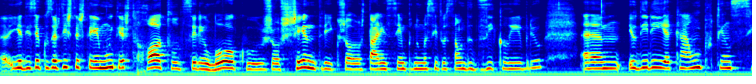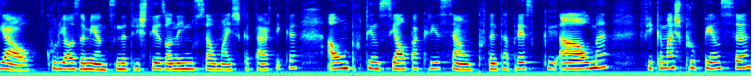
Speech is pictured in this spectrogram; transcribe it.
uh, ia dizer que os artistas têm muito este rótulo de serem loucos, ou excêntricos, ou estarem sempre numa situação de desequilíbrio. Um, eu diria que há um potencial curiosamente, na tristeza ou na emoção mais catártica, há um potencial para a criação. Portanto, parece que a alma fica mais propensa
